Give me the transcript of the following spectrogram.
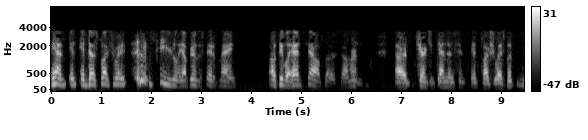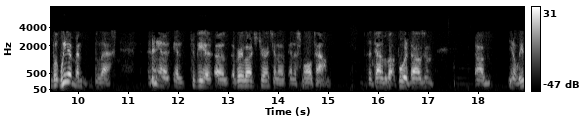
Yeah, it, it does fluctuate seasonally up here in the state of Maine. A lot of people head south for the summer, and our church attendance it, it fluctuates. But but we have been blessed and, to be a, a, a very large church in a in a small town, a town of about four thousand. Um, you know, we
